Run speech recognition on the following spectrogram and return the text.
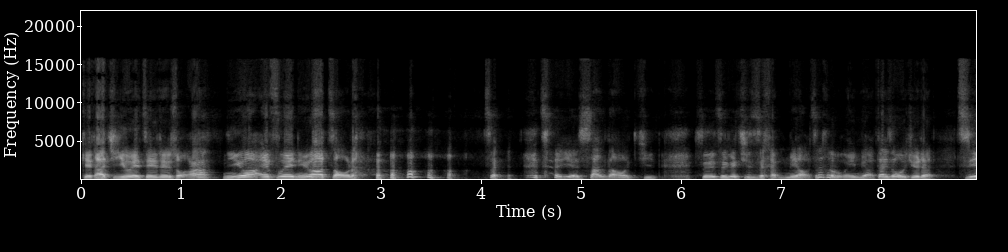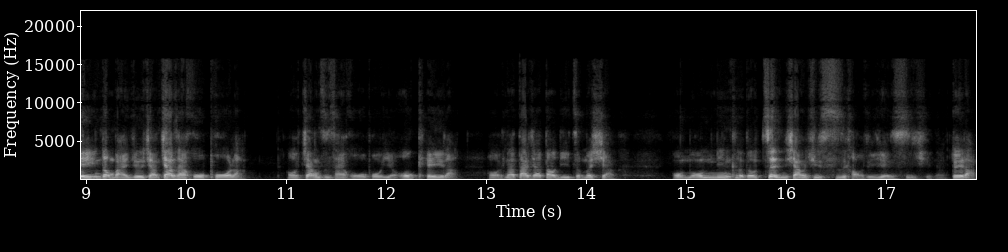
给他机会，这一队说啊，你又要 FA，你又要走了。这这也伤脑筋，所以这个其实很妙，这很微妙。但是我觉得职业运动本来就是这样，这样才活泼啦。哦，这样子才活泼，也 OK 啦。哦，那大家到底怎么想？我们我们宁可都正向去思考这件事情呢。对了，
